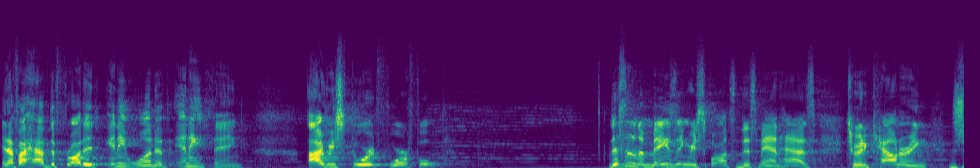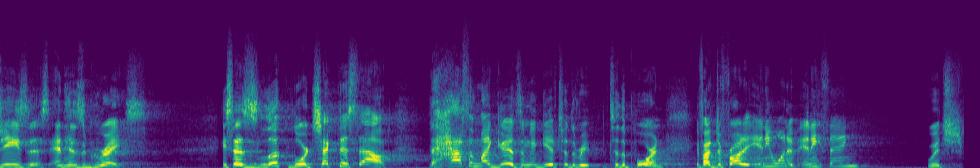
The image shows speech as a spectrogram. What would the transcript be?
And if I have defrauded anyone of anything, I restore it fourfold. This is an amazing response this man has to encountering Jesus and his grace. He says, Look, Lord, check this out. The half of my goods I'm going to give to the, to the poor. And if I've defrauded anyone of anything, which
